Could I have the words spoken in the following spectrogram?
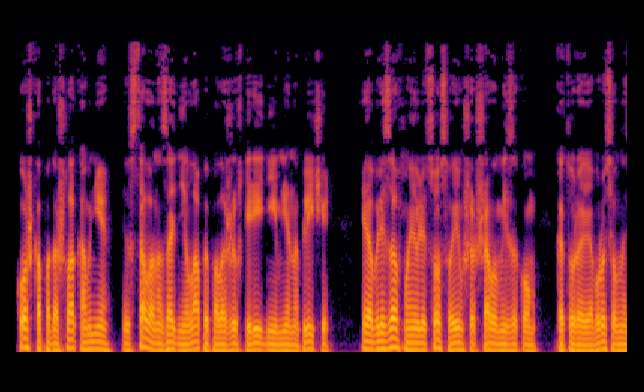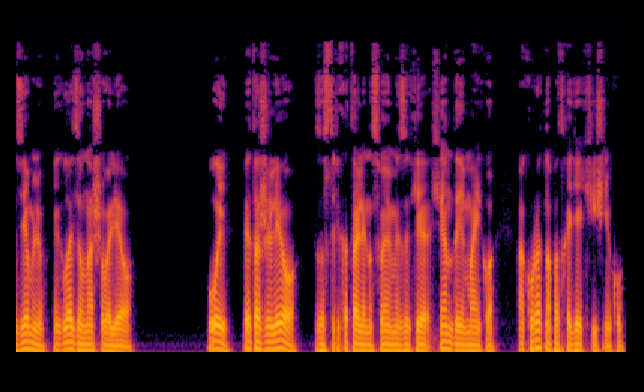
Кошка подошла ко мне и встала на задние лапы, положив передние мне на плечи и облизав мое лицо своим шершавым языком, которое я бросил на землю и гладил нашего Лео. «Ой, это же Лео!» Застрекотали на своем языке Хенда и Майко, аккуратно подходя к хищнику.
